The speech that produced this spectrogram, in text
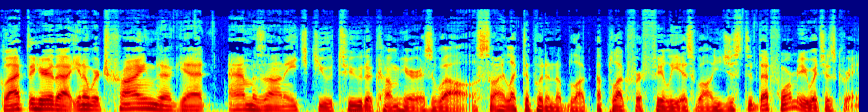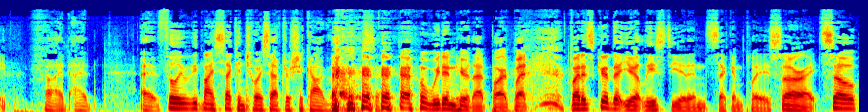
Glad to hear that. You know, we're trying to get Amazon HQ2 to come here as well. So I'd like to put in a plug, a plug for Philly as well. You just did that for me, which is great. I, I, uh, Philly would be my second choice after Chicago. So. we didn't hear that part, but but it's good that you at least did in second place. All right, so.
